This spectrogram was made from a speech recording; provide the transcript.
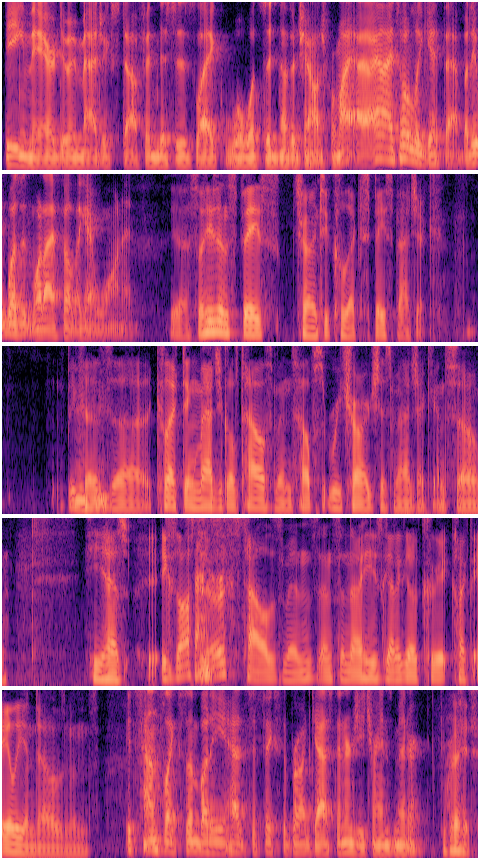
being there doing magic stuff, and this is like, well, what's another challenge for him? I, I, and I totally get that, but it wasn't what I felt like I wanted. Yeah, so he's in space trying to collect space magic because uh, collecting magical talismans helps recharge his magic, and so he has exhausted Earth's talismans, and so now he's got to go create collect alien talismans. It sounds like somebody has to fix the broadcast energy transmitter, Right.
